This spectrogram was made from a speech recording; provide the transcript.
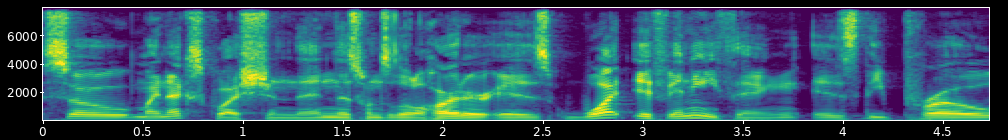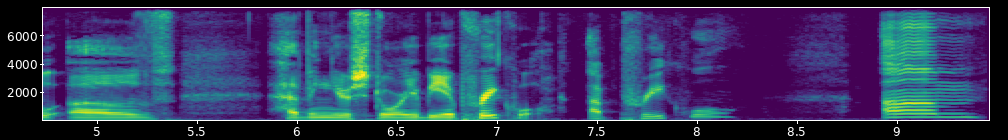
So my next question then, this one's a little harder, is what, if anything, is the pro of having your story be a prequel? A prequel? Um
